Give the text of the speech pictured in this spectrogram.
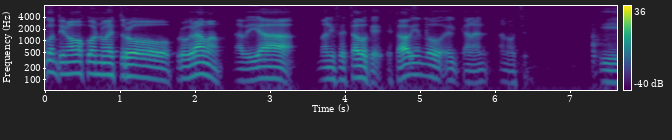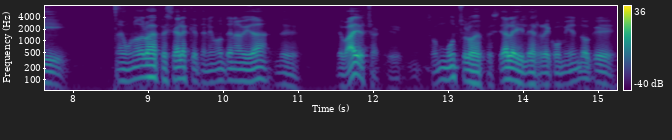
continuamos con nuestro programa. Había manifestado que estaba viendo el canal anoche y en uno de los especiales que tenemos de Navidad de, de que son muchos los especiales y les recomiendo que,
